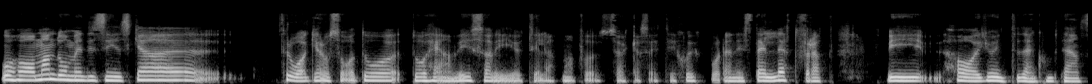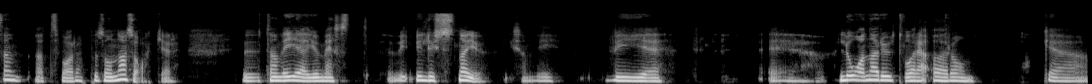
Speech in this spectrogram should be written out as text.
Och har man då medicinska eh, frågor och så, då, då hänvisar vi ju till att man får söka sig till sjukvården istället för att vi har ju inte den kompetensen att svara på sådana saker. Utan vi är ju mest, vi, vi lyssnar ju. Liksom. Vi, vi eh, eh, lånar ut våra öron. Och, eh,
